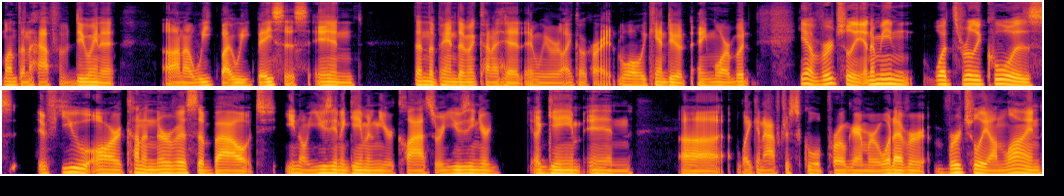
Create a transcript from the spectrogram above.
month and a half of doing it on a week by week basis. And then the pandemic kind of hit and we were like, okay, right, well, we can't do it anymore. But yeah, virtually. And I mean, what's really cool is if you are kind of nervous about, you know, using a game in your class or using your a game in uh, like an after school program or whatever virtually online,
